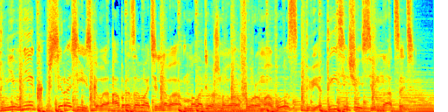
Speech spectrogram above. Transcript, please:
Дневник Всероссийского образовательного молодежного форума ВОЗ-2017.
